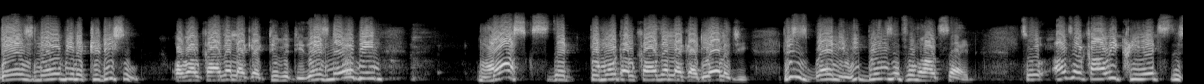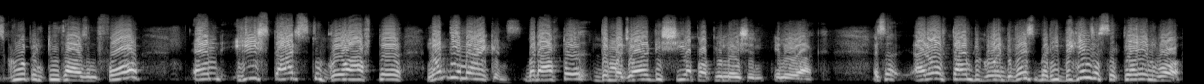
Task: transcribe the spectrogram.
there's never been a tradition of Al Qaeda like activity. There's never been mosques that promote Al Qaeda like ideology. This is brand new. He brings it from outside. So Al Zarqawi creates this group in 2004 and he starts to go after not the Americans, but after the majority Shia population in Iraq. So I don't have time to go into this, but he begins a sectarian war.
